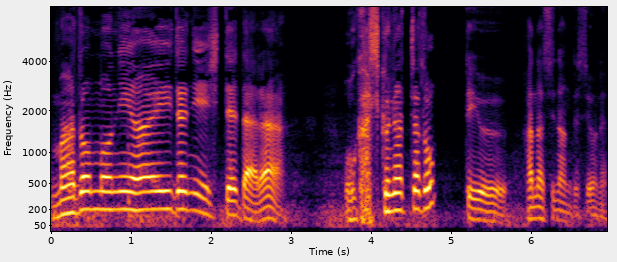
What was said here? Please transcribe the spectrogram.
まどもに相手にしてたら、おかしくなっちゃぞっていう話なんですよね。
